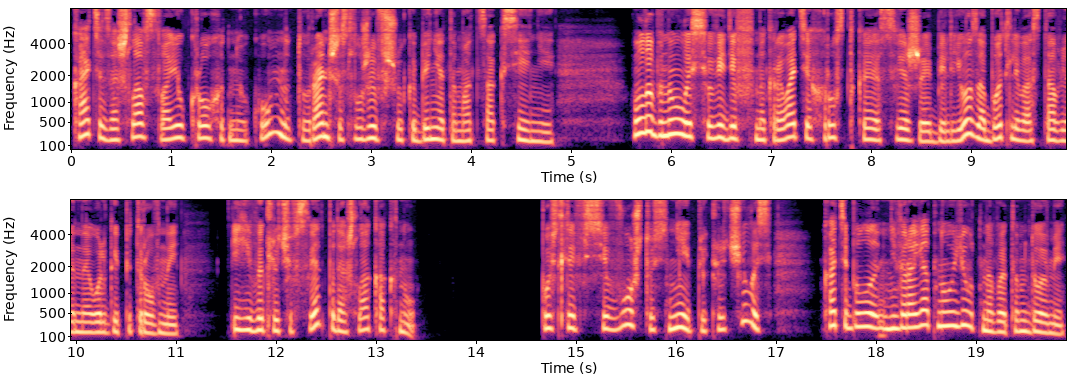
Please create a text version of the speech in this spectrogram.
Катя зашла в свою крохотную комнату, раньше служившую кабинетом отца Ксении, улыбнулась, увидев на кровати хрусткое свежее белье, заботливо оставленное Ольгой Петровной, и, выключив свет, подошла к окну. После всего, что с ней приключилось, Кате было невероятно уютно в этом доме.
